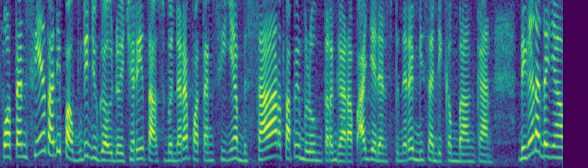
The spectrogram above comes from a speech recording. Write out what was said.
potensinya tadi Pak Budi juga udah cerita, sebenarnya potensinya besar tapi belum tergarap aja dan sebenarnya bisa dikembangkan. Dengan adanya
